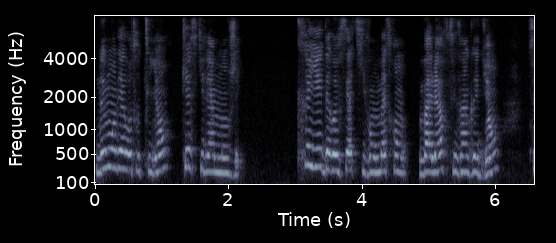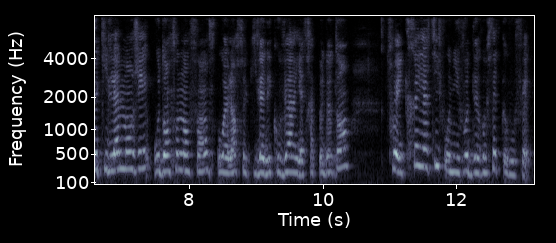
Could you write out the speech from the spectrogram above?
Demandez à votre client qu'est-ce qu'il aime manger. Créez des recettes qui vont mettre en valeur ses ingrédients, ce qu'il aime manger ou dans son enfance ou alors ce qu'il a découvert il y a très peu de temps. Soyez créatif au niveau des recettes que vous faites.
